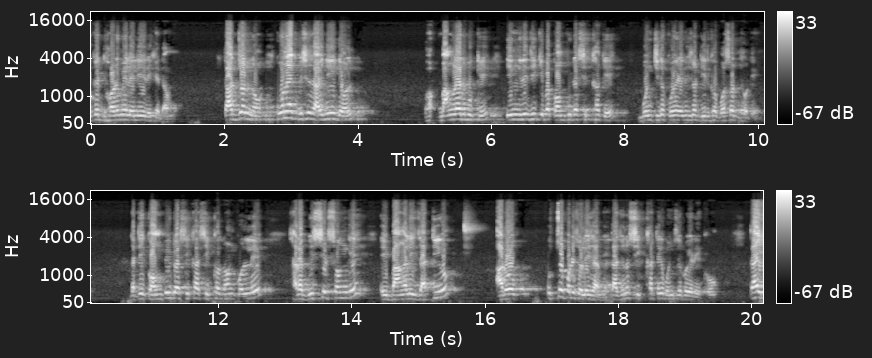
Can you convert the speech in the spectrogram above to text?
ওকে ধর্মে লেলিয়ে রেখে দাও। তার জন্য কোন এক বিশেষ রাজনৈতিক দল বাংলার বুকে ইংরেজি কিংবা কম্পিউটার শিক্ষাকে বঞ্চিত করে রেখেছিল দীর্ঘ বছর ধরে। যাতে কম্পিউটার শিক্ষা শিক্ষা গ্রহণ করলে সারা বিশ্বের সঙ্গে এই বাঙালি জাতীয় আরও উচ্চ পরে চলে যাবে, তার জন্য শিক্ষা থেকে বঞ্চিত করে রেখো। তাই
